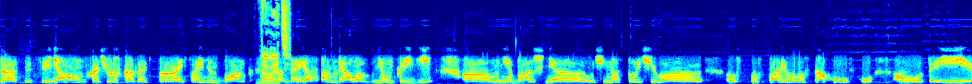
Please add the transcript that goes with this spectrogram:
Здравствуйте. Я вам хочу рассказать про Райфайзенбанк. Давайте. Когда я оформляла в нем кредит, а, мне барышня очень настойчиво э, впаривала страховку. Вот. И,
